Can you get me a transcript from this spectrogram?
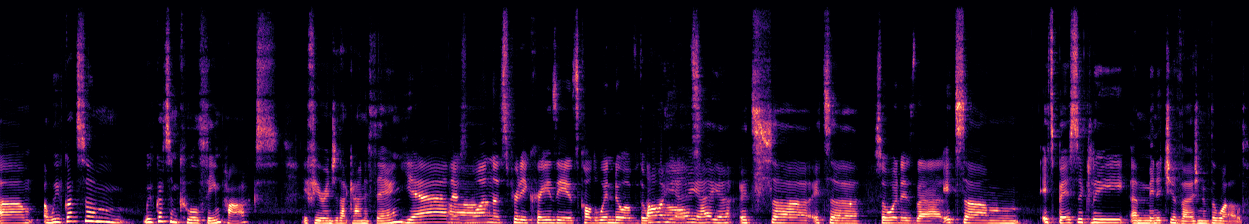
Um, and we've got some we've got some cool theme parks if you're into that kind of thing. Yeah, there's one that's pretty crazy. It's called Window of the World. Oh yeah, yeah, yeah. It's uh, it's a So what is that? it's um it's basically a miniature version of the world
